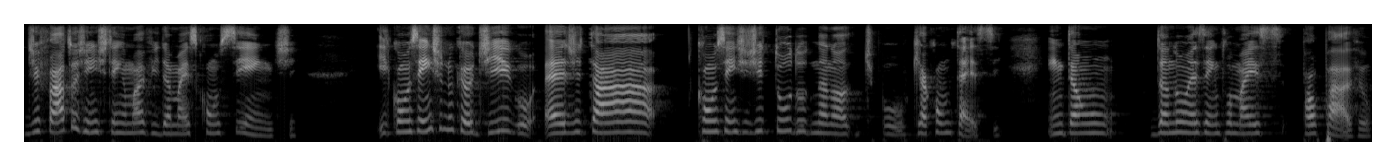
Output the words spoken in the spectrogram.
de fato, a gente tenha uma vida mais consciente. E consciente no que eu digo é de estar tá consciente de tudo na no... tipo, que acontece. Então, dando um exemplo mais palpável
